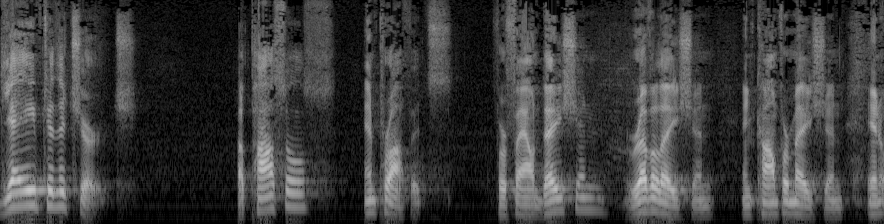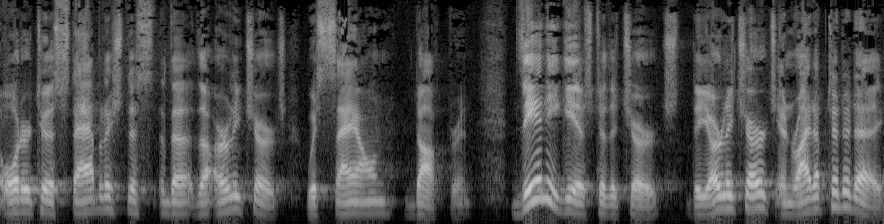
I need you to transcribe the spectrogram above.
gave to the church apostles and prophets for foundation, revelation, and confirmation in order to establish this, the, the early church with sound doctrine. Then he gives to the church, the early church, and right up to today,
